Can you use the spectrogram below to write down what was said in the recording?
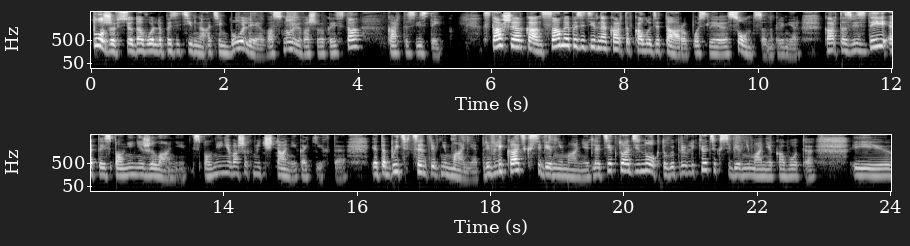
тоже все довольно позитивно, а тем более в основе вашего креста карта звезды. Старший аркан – самая позитивная карта в колоде Таро после Солнца, например. Карта звезды – это исполнение желаний, исполнение ваших мечтаний каких-то. Это быть в центре внимания, привлекать к себе внимание. Для тех, кто одинок, то вы привлекете к себе внимание кого-то и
